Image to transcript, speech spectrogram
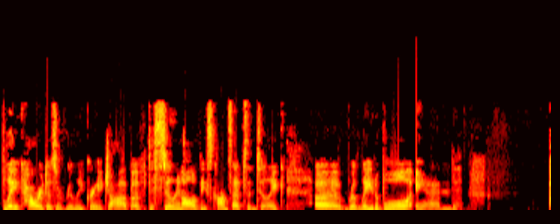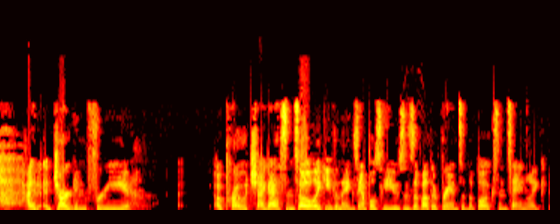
Blake Howard does a really great job of distilling all of these concepts into like a relatable and uh, jargon free approach, I guess. And so, mm-hmm. like, even the examples he uses of other brands in the books and saying, like,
